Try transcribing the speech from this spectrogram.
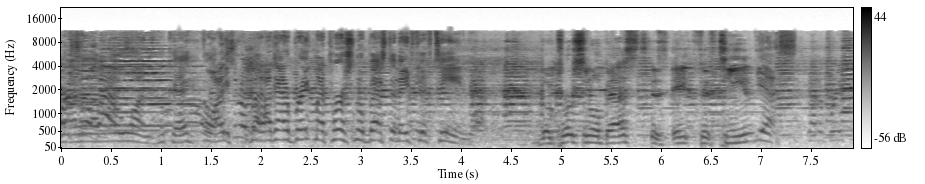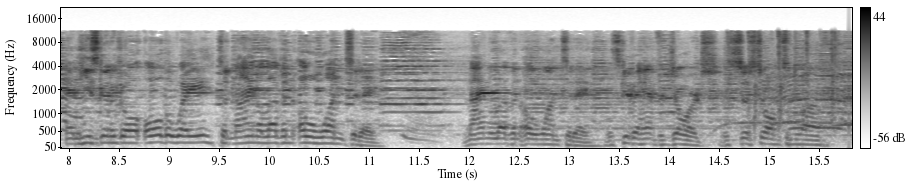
91101, okay. Oh, oh I, no, I gotta break my personal best of 815. the personal best is 815, Yes. and he's gonna go all the way to 91101 today. 91101 today. Let's give a hand for George. Let's just show him some love.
